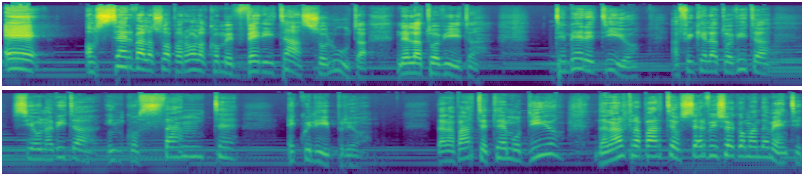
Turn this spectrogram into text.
e osserva la sua parola come verità assoluta nella tua vita. Temere Dio affinché la tua vita sia una vita in costante equilibrio. Da una parte temo Dio, da un'altra parte osservo i suoi comandamenti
